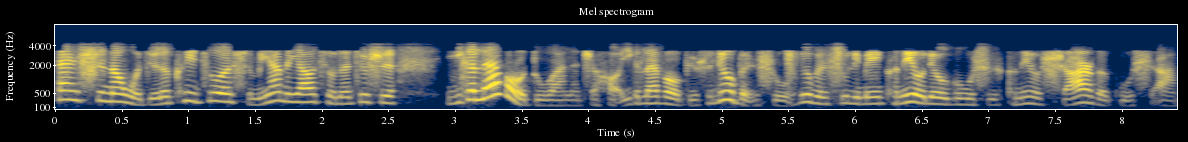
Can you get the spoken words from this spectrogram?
但是呢，我觉得可以做什么样的要求呢？就是一个 level 读完了之后，一个 level，比如说六本书，六本书里面可能有六个故事，可能有十二个故事啊，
